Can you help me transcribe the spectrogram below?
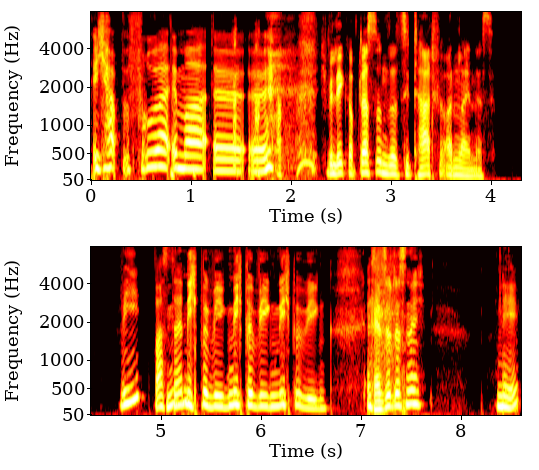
ich habe früher immer, äh, äh, Ich überlege, ob das unser Zitat für online ist. Wie? Was denn? Nicht bewegen, nicht bewegen, nicht bewegen. Kennst du das nicht? Nee.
